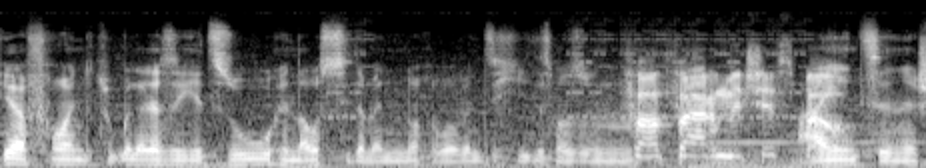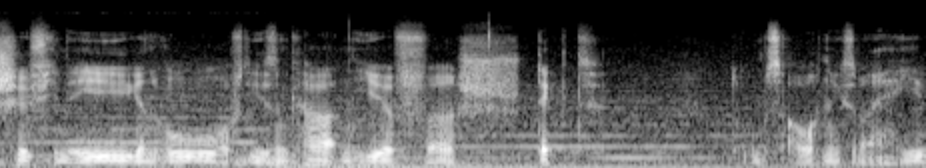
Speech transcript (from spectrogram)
Ja, Freunde, tut mir leid, dass ich jetzt so hinauszieht am Ende noch, aber wenn sich jedes Mal so ein Fortfahren mit Schiffsbau. einzelnes Schiffchen irgendwo auf diesen Karten hier versteckt, darum ist auch nichts mehr. Hey,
